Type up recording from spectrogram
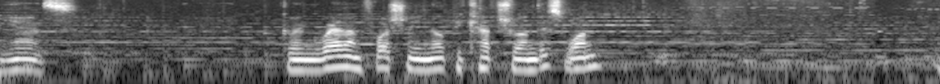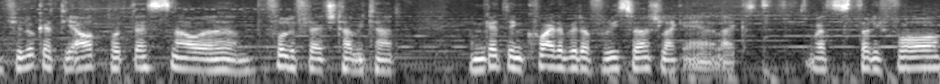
Yes. Going well, unfortunately no Pikachu on this one. If you look at the output, that's now a fully fledged habitat. I'm getting quite a bit of research, like uh, like what's 34,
